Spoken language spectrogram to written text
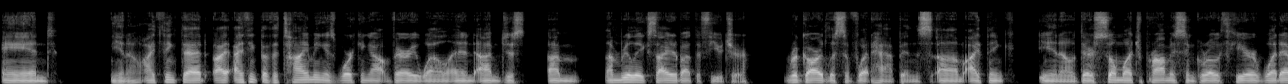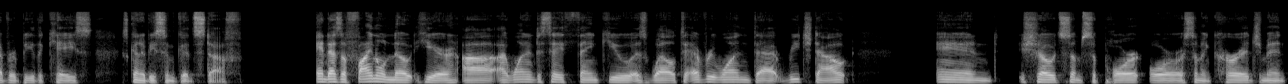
And you know, I think that I, I think that the timing is working out very well and I'm just I'm I'm really excited about the future regardless of what happens. Um I think you know, there's so much promise and growth here. Whatever be the case, it's going to be some good stuff. And as a final note here, uh, I wanted to say thank you as well to everyone that reached out and showed some support or some encouragement.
